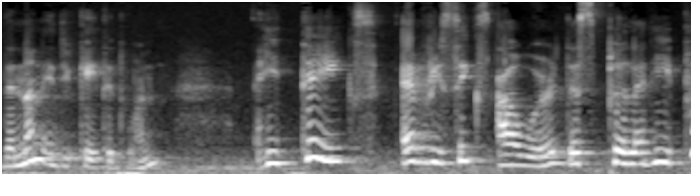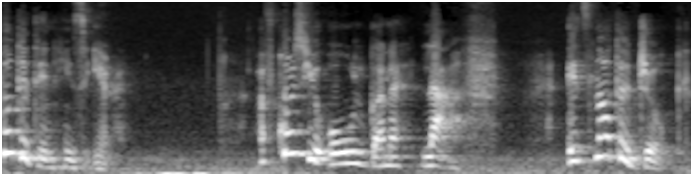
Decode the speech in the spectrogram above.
the non educated one. He takes every six hours this pill and he put it in his ear. Of course, you all gonna laugh. It's not a joke.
